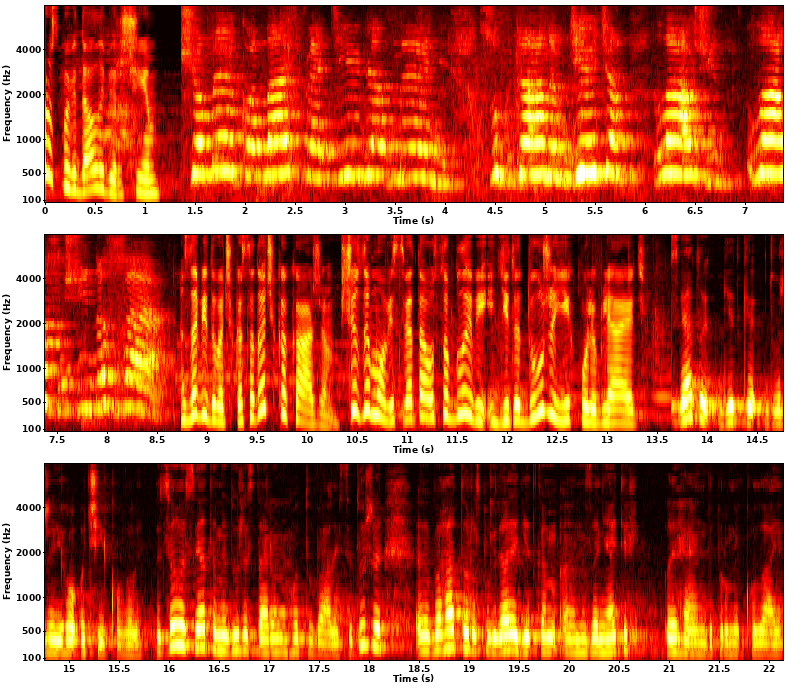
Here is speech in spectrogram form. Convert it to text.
Розповідали вірші. Що ми колись святі ряднині, сукняним дітям несе. Завідувачка садочка каже, що зимові свята особливі, і діти дуже їх полюбляють. Свято дітки дуже його очікували. До цього свята ми дуже старано готувалися. Дуже е, багато розповідали діткам е, на заняттях легенди про Миколая,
